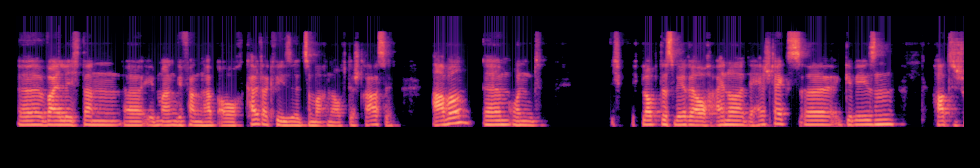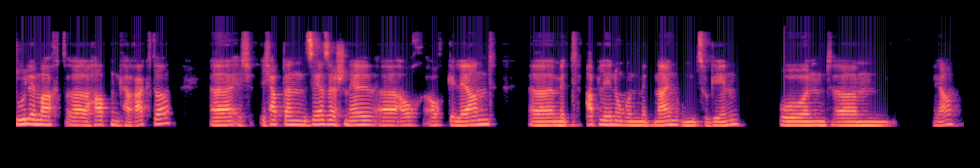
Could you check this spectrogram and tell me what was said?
äh, weil ich dann äh, eben angefangen habe, auch Kaltakquise zu machen auf der Straße. Aber, ähm, und ich, ich glaube, das wäre auch einer der Hashtags äh, gewesen, harte Schule macht äh, harten Charakter. Äh, ich ich habe dann sehr, sehr schnell äh, auch, auch gelernt, äh, mit Ablehnung und mit Nein umzugehen. Und ähm, ja,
